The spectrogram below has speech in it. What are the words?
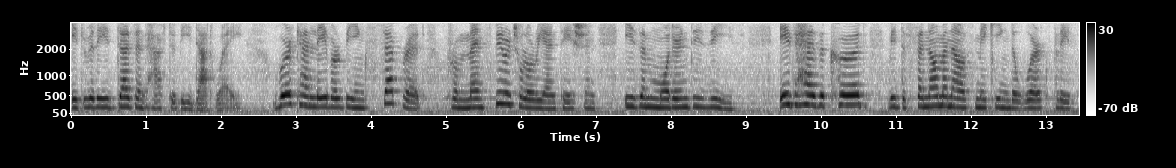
it really doesn't have to be that way. Work and labor being separate from man's spiritual orientation is a modern disease. It has occurred with the phenomena of making the workplace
